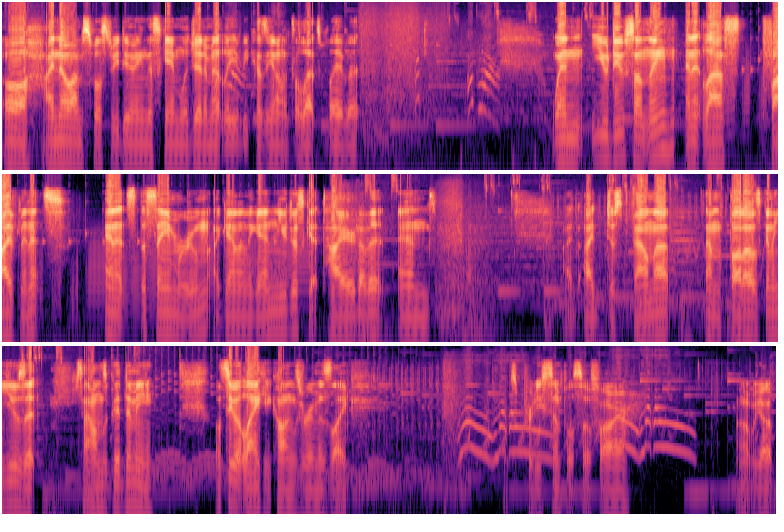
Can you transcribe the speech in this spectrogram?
Oh, I know I'm supposed to be doing this game legitimately because, you know, it's a let's play, but... When you do something and it lasts five minutes, and it's the same room again and again, you just get tired of it, and... I, I just found that and thought I was gonna use it. Sounds good to me. Let's see what Lanky Kong's room is like. Looks pretty simple so far. Oh, we got a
